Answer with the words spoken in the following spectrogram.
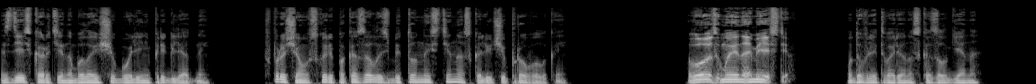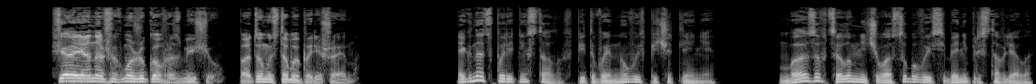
Здесь картина была еще более неприглядной. Впрочем, вскоре показалась бетонная стена с колючей проволокой. «Вот мы и на месте», — удовлетворенно сказал Гена. «Ща я наших мужиков размещу, потом мы с тобой порешаем». Игнат спорить не стал, впитывая новые впечатления. База в целом ничего особого из себя не представляла.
